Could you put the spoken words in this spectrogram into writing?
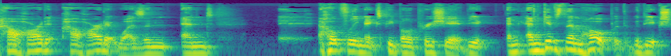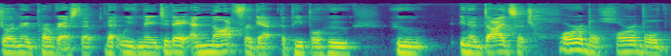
how hard it how hard it was, and and hopefully makes people appreciate the and, and gives them hope with, with the extraordinary progress that that we've made today, and not forget the people who who you know died such horrible horrible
